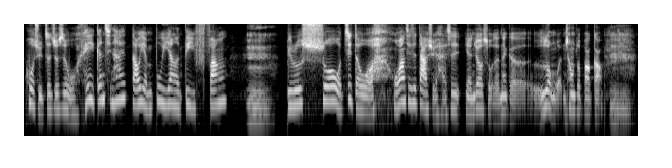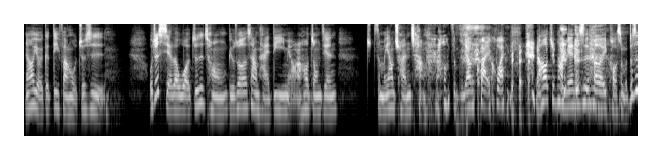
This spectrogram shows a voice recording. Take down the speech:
或许这就是我可以跟其他导演不一样的地方。嗯，比如说，我记得我 我忘记是大学还是研究所的那个论文创作报告，嗯，然后有一个地方我就是我就写了，我就是从比如说上台第一秒，然后中间。怎么样穿场，然后怎么样快换，然后去旁边就是喝了一口什么，就是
